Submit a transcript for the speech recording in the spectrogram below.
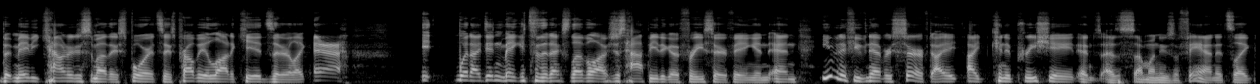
but maybe counter to some other sports, there's probably a lot of kids that are like, eh, when I didn't make it to the next level, I was just happy to go free surfing. And and even if you've never surfed, I I can appreciate and as someone who's a fan, it's like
